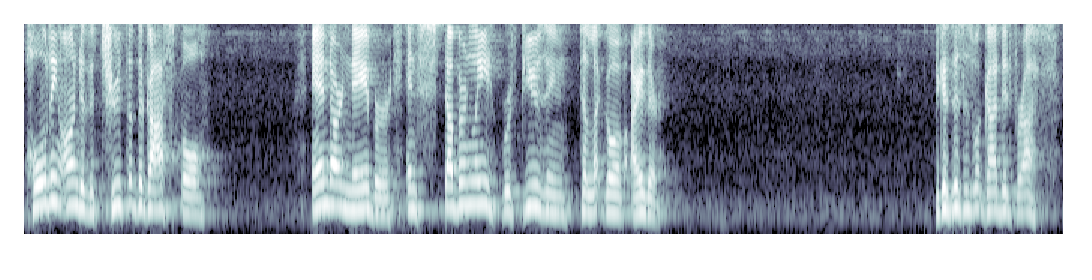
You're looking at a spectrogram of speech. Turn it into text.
holding on to the truth of the gospel and our neighbor and stubbornly refusing to let go of either. Because this is what God did for us.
